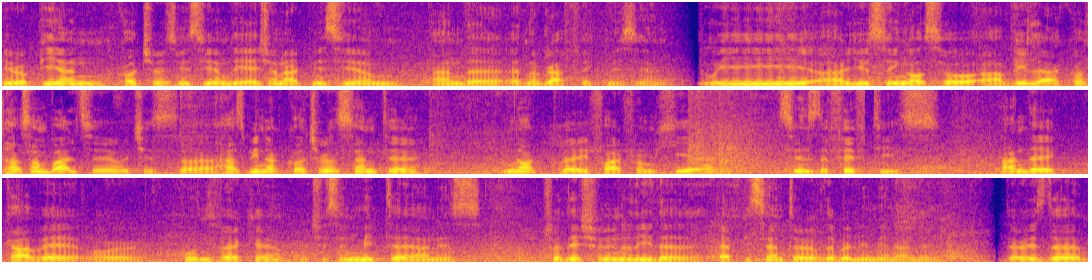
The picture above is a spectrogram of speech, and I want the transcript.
European Cultures Museum, the Asian Art Museum, and the Ethnographic Museum. We are using also a villa called Haus am Waldsee, which is, uh, has been a cultural center not very far from here since the 50s, and the KW or Kunstwerke, which is in Mitte and is traditionally the epicenter of the Berlin Biennale. There is the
